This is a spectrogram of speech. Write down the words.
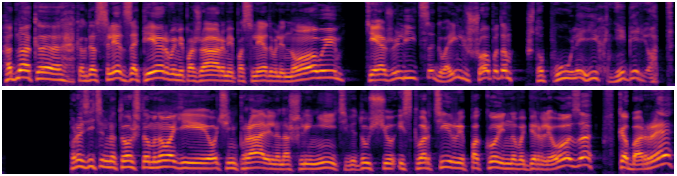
Однако, когда вслед за первыми пожарами последовали новые, те же лица говорили шепотом, что пуля их не берет. Поразительно то, что многие очень правильно нашли нить, ведущую из квартиры покойного Берлиоза в кабаре,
